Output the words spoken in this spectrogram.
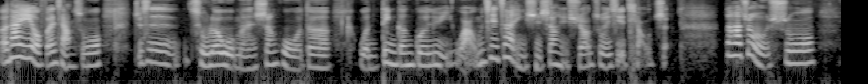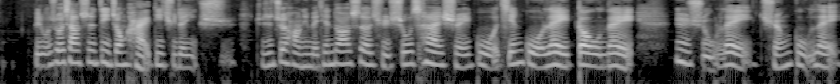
而他也有分享说，就是除了我们生活的稳定跟规律以外，我们其实，在饮食上也需要做一些调整。那他就有说，比如说像是地中海地区的饮食，就是最好你每天都要摄取蔬菜、水果、坚果类、豆类、玉薯类、全谷类、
